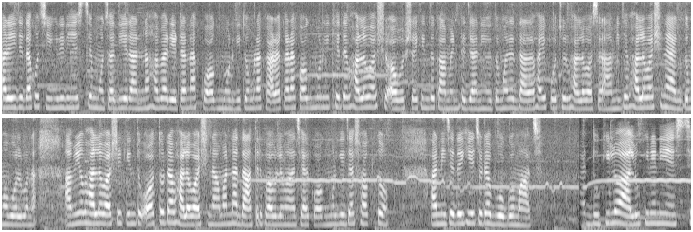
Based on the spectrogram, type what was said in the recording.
আর এই যে দেখো চিংড়ি নিয়ে এসছে, মোচা দিয়ে রান্না হবে। আর এটা না কক মুরগি। তোমরা কারা কারা কক মুরগি খেতে ভালোবাসো অবশ্যই কিন্তু কমেন্টে জানিও। তোমাদের দাদাভাই প্রচুর ভালোবাসে। আমি যে ভালোবাসি না, একদমও বলব না। আমিও ভালোবাসি কিন্তু অতটা ভালোবাসি না। আমার না দাঁতের প্রবলেম আছে। আর কক মুরগি যা শক্ত, আর নিচে দেখিয়েছে ওটা বোগো মাছ। আর দু কিলো আলু কিনে নিয়ে এসছে।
